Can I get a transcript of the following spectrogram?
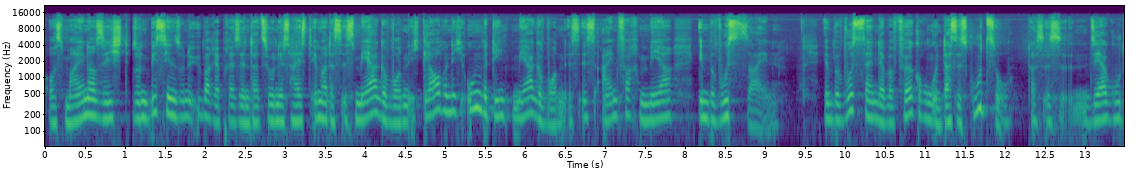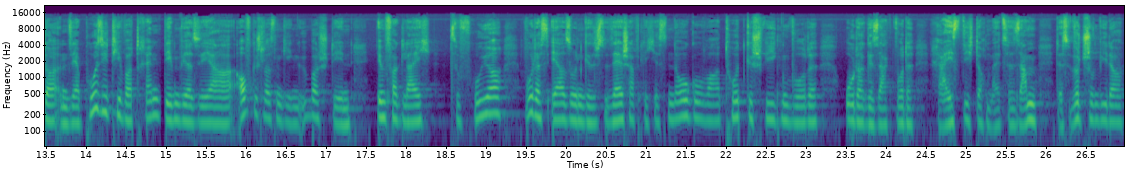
aus meiner Sicht so ein bisschen so eine Überrepräsentation. Das heißt immer, das ist mehr geworden. Ich glaube nicht unbedingt mehr geworden. Es ist einfach mehr im Bewusstsein. Im Bewusstsein der Bevölkerung und das ist gut so. Das ist ein sehr guter, ein sehr positiver Trend, dem wir sehr aufgeschlossen gegenüberstehen im Vergleich zu früher, wo das eher so ein gesellschaftliches No-Go war, totgeschwiegen wurde oder gesagt wurde, reiß dich doch mal zusammen, das wird schon wieder,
